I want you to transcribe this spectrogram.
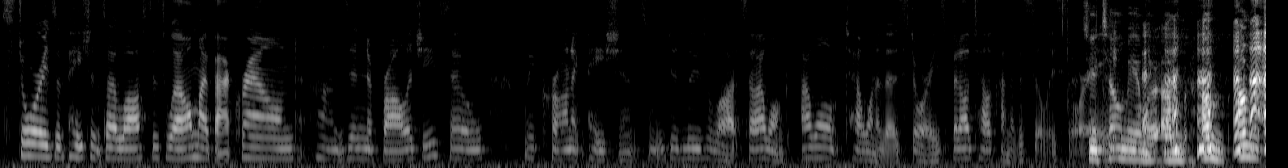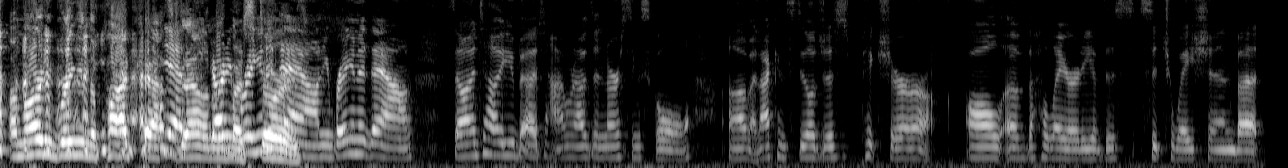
stories of patients I lost as well. My background um, is in nephrology, so we had chronic patients, and we did lose a lot. So I won't I won't tell one of those stories, but I'll tell kind of a silly story. So you're telling me I'm, I'm, I'm, I'm, I'm already bringing the podcast yes, down you're already with my bringing stories. it down. You're bringing it down. So I tell you about a time when I was in nursing school, um, and I can still just picture all of the hilarity of this situation. But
